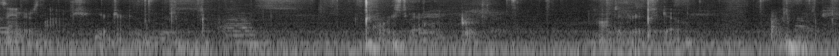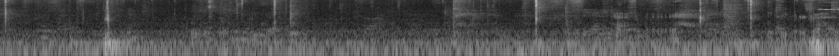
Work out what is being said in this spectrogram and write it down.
Xander's Lounge, your turn. Forced go. Haunted Ridge, go. Pathway. Keeper, go ahead.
